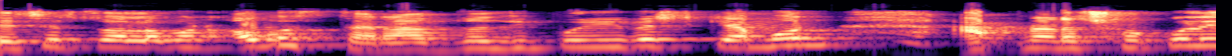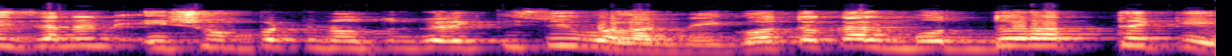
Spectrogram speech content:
দেশের চলমান অবস্থা, রাজনৈতিক পরিবেশ কেমন, আপনারা সকলেই জানেন এই সম্পর্কে নতুন করে কিছুই বলার নেই। গতকাল মধ্যরাত থেকে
